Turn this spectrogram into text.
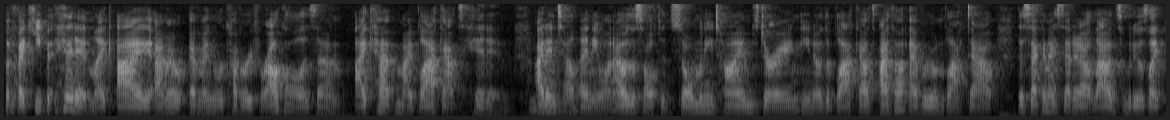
But if I keep it hidden, like I, I'm, a, I'm in recovery for alcoholism, I kept my blackouts hidden. I didn't Mm-hmm. tell anyone. I was assaulted so many times during, you know, the blackouts. I thought everyone blacked out. The second I said it out loud, somebody was like,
